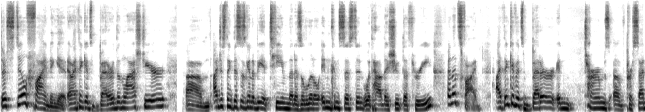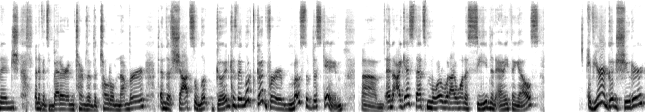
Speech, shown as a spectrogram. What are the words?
They're still finding it, and I think it's better than last year. Um, I just think this is going to be a team that is a little inconsistent with how they shoot the three, and that's fine. I think if it's better in terms of percentage and if it's better in terms of the total number and the shots look good because they looked good for most of this game. Um, and I guess that's more what I want to see than anything else. If you're a good shooter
